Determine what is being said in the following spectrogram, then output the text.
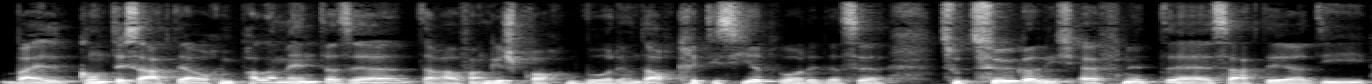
weil Conte sagte auch im Parlament, dass er darauf angesprochen wurde und auch kritisiert wurde, dass er zu zögerlich öffnet, äh, sagte er, die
